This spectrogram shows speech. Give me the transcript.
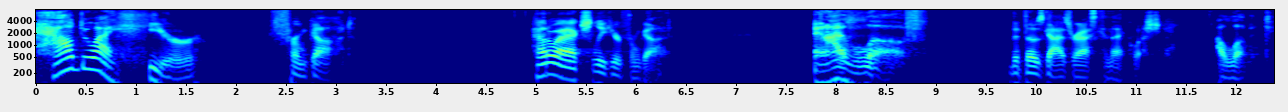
How do I hear from God? How do I actually hear from God? And I love that those guys are asking that question. I love it.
